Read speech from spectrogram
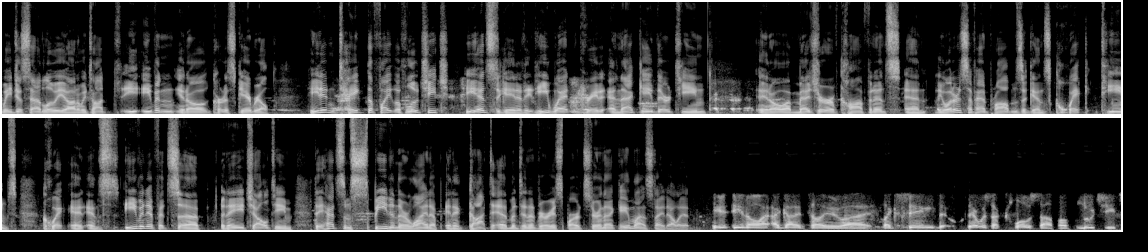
we just had Louis on, and we talked. Even you know Curtis Gabriel, he didn't take the fight with Lucic. He instigated it. He went and created, and that gave their team, you know, a measure of confidence. And the Oilers have had problems against quick teams, quick, and, and even if it's uh, an AHL team, they had some speed in their lineup, and it got to Edmonton at various parts during that game last night. Elliot. You, you know, I, I got to tell you, uh, like seeing th- there was a close up of Lucic's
